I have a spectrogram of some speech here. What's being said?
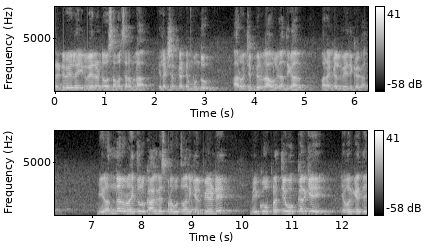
రెండు వేల ఇరవై రెండవ సంవత్సరంలో ఎలక్షన్ కంటే ముందు ఆ రోజు చెప్పిన రాహుల్ గాంధీ గారు వరంగల్ వేదికగా మీరందరూ రైతులు కాంగ్రెస్ ప్రభుత్వాన్ని గెలిపియండి. మీకు ప్రతి ఒక్కరికి ఎవరికైతే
